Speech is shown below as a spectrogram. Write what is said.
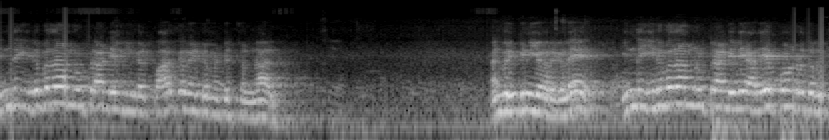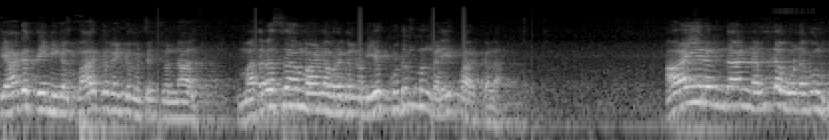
இந்த இருபதாம் நூற்றாண்டில் நீங்கள் பார்க்க வேண்டும் என்று சொன்னால் அன்பிற்கினியவர்களே இந்த இருபதாம் நூற்றாண்டிலே அதே போன்றதொரு தியாகத்தை நீங்கள் பார்க்க வேண்டும் என்று சொன்னால் மதரசா மாணவர்களுடைய குடும்பங்களை பார்க்கலாம். ஆயிரம் தான் நல்ல உணவும்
